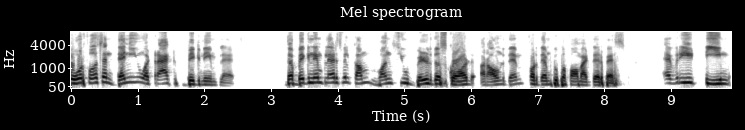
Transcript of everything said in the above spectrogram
core first and then you attract big name players the big name players will come once you build the squad around them for them to perform at their best. Every team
